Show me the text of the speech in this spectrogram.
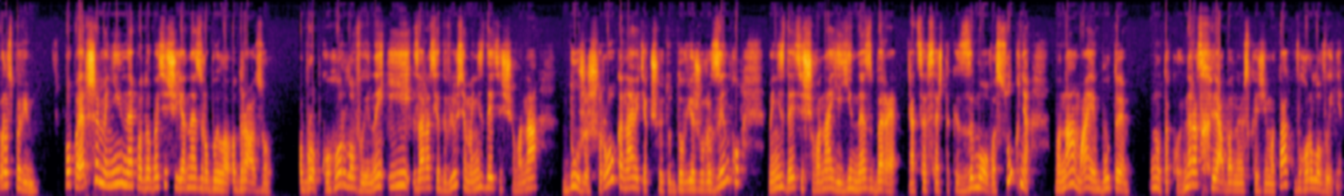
розповім. По-перше, мені не подобається, що я не зробила одразу обробку горловини, і зараз я дивлюся, мені здається, що вона дуже широка, навіть якщо я тут дов'яжу резинку, мені здається, що вона її не збере. А це все ж таки зимова сукня, вона має бути ну, такою нерозхлябаною, скажімо так, в горловині.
